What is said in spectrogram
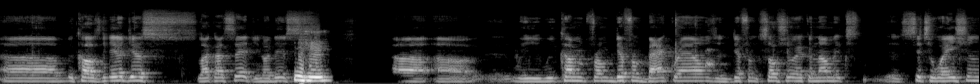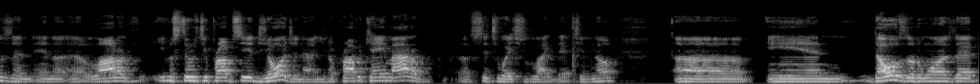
uh, because they're just like I said, you know, this. Mm-hmm. Uh, uh, we we come from different backgrounds and different socioeconomic situations, and, and a, a, lot of even students you probably see at Georgia now, you know, probably came out of situations like that, you know, uh, and those are the ones that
